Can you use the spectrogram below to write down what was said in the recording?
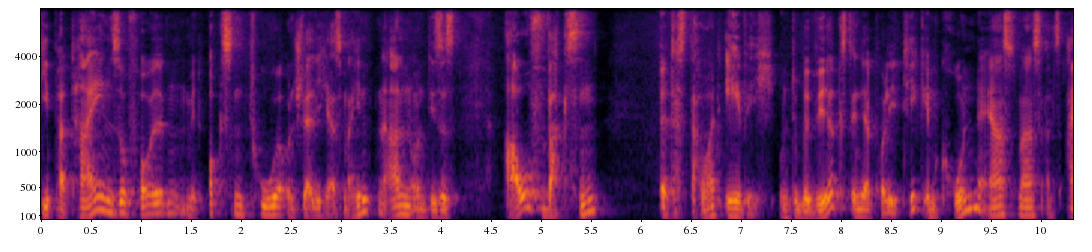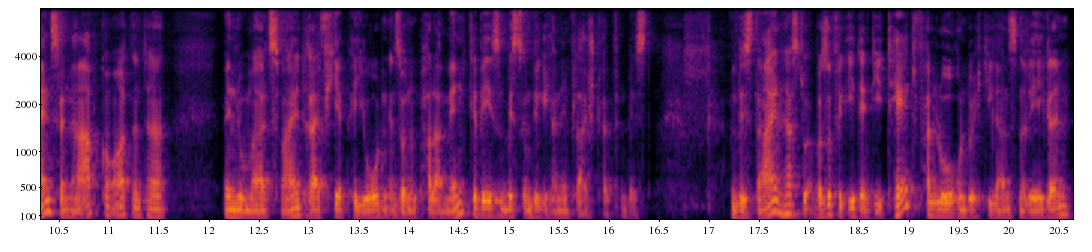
die Parteien so folgen mit Ochsentour und stell dich erstmal hinten an und dieses Aufwachsen, äh, das dauert ewig. Und du bewirkst in der Politik im Grunde erstmals als einzelner Abgeordneter, wenn du mal zwei, drei, vier Perioden in so einem Parlament gewesen bist und wirklich an den Fleischtöpfen bist. Und bis dahin hast du aber so viel Identität verloren durch die ganzen Regeln,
